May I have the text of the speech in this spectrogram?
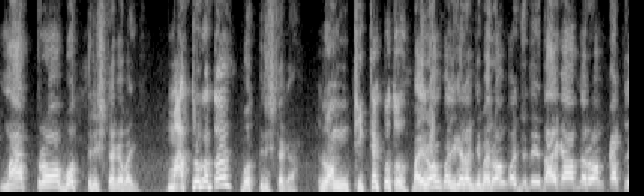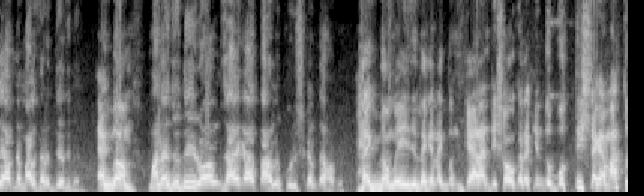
মাত্র বত্রিশ টাকা ভাই। মাত্র কত? বত্রিশ টাকা। রং ঠিক থাকব তো? ভাই রং কস গ্যারান্টি ভাই। রং কস যদি জায়গা আপনার রং কাটলে আপনি মাল ফেরত দিয়ে দিবেন। একদম। মানে যদি রং জায়গা তাহলে পুরস্কার দেওয়া হবে। একদম এই যে দেখেন একদম গ্যারান্টি সহকারে কিন্তু বত্রিশ টাকা মাত্র।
